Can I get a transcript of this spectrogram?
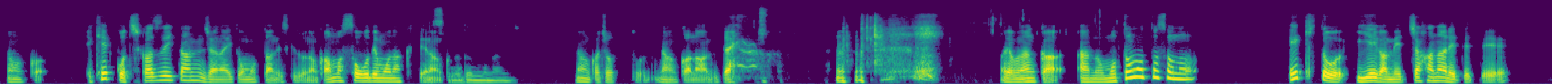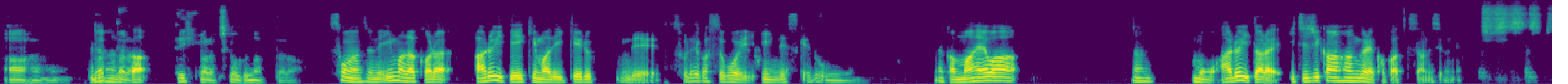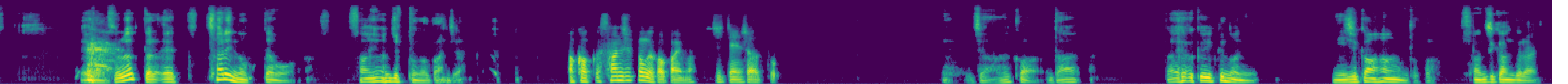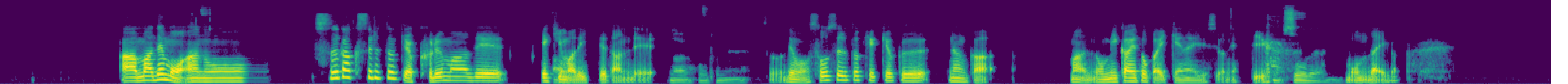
なんか、え結構近づいたんじゃないと思ったんですけど、なんかあんまそうでもなくて、なんかそうでもないなんかちょっと、なんかな、みたいな。でもなんか、あの、もともとその、駅と家がめっちゃ離れてて。ああ、はいはい。だったら、駅から近くなったら、そうなんですよね。今だから歩いて駅まで行けるんで、それがすごいいいんですけど、いいね。なんか前は、なんもう歩いたら1時間半ぐらいかかってたんですよね。え、それだったら、え、チャリ乗っても3、40分かかんじゃん。あ、かか、30分ぐらいかかります。自転車だと。えじゃああれか、だ大学行くのに2時間半とか3時間ぐらい。あ、まあでも、あのー通学するときは車で駅まで行ってたんで、なるほどね。そう、でもそうすると結局、なんか、まあ飲み会とか行けないですよねっていうそうだよね。問題が。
